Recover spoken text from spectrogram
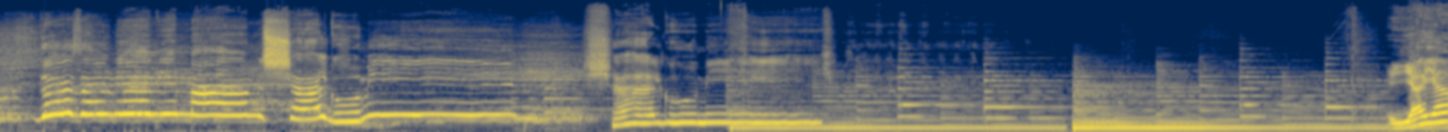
doesn't really mom, Shalgumi, Shalgumi. Yaya.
